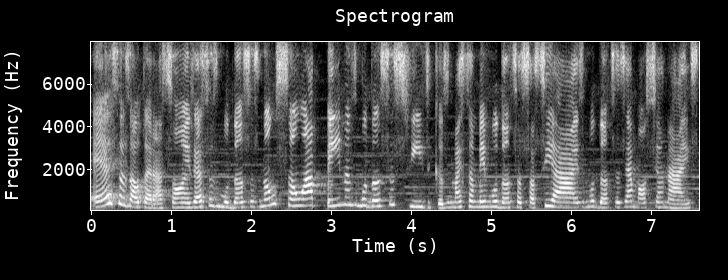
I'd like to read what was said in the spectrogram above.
essas alterações, essas mudanças não são apenas mudanças físicas, mas também mudanças sociais, mudanças emocionais.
